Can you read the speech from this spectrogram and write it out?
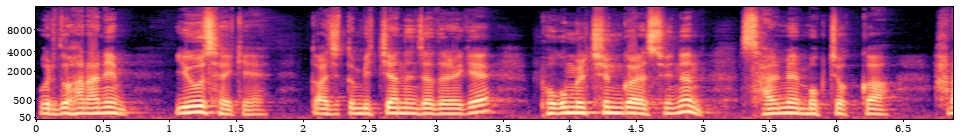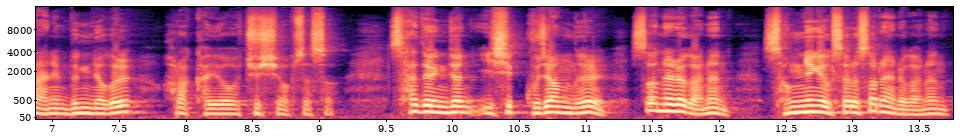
우리도 하나님 이웃에게 또 아직도 믿지 않는 자들에게 복음을 증거할 수 있는 삶의 목적과 하나님 능력을 허락하여 주시옵소서. 사도행전 29장을 써내려가는 성령의 역사를 써내려가는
